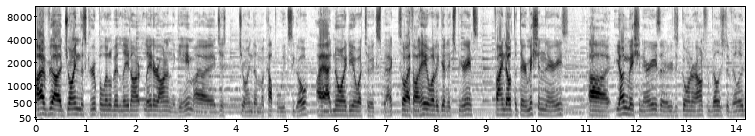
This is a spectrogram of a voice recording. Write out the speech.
I've uh, joined this group a little bit later, later on in the game. I just joined them a couple weeks ago. I had no idea what to expect, so I thought, hey, what a good experience. Find out that they're missionaries, uh, young missionaries that are just going around from village to village,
